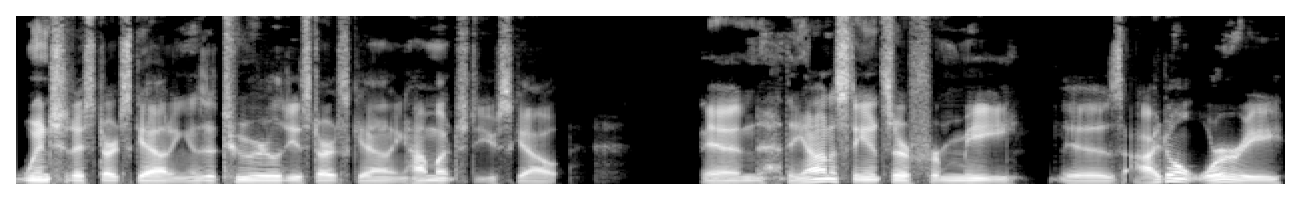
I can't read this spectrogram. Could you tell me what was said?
when should I start scouting? Is it too early to start scouting? How much do you scout? And the honest answer for me is I don't worry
